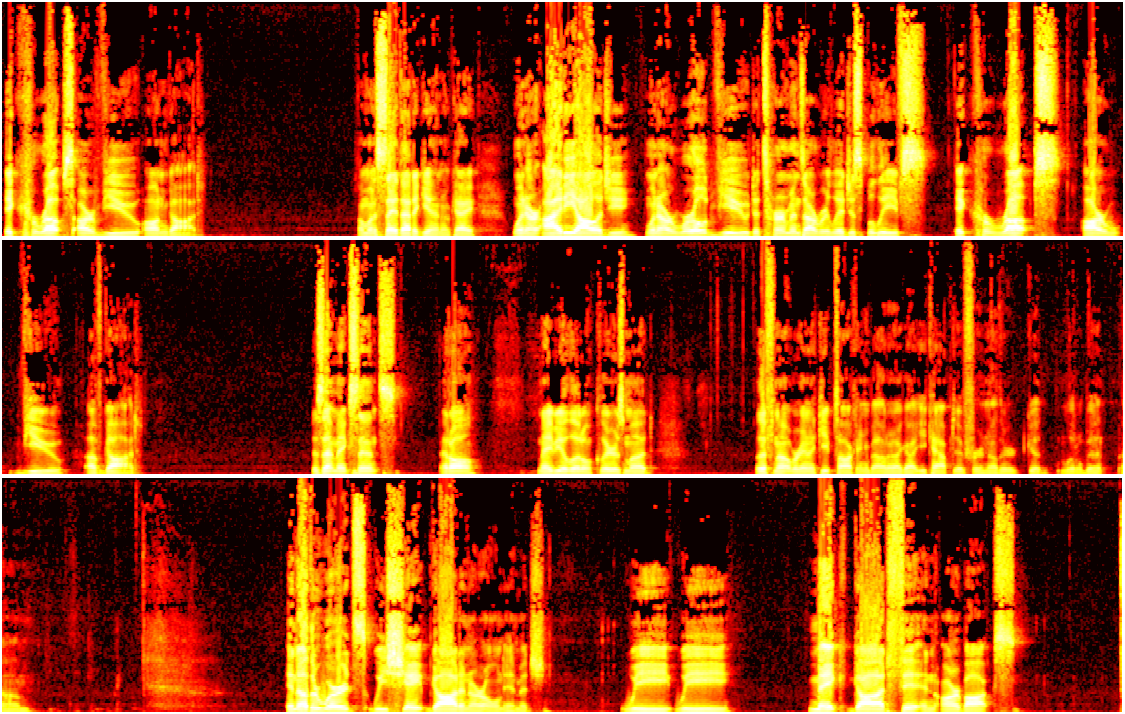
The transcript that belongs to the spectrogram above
it corrupts our view on God. I'm going to say that again, okay? When our ideology, when our worldview determines our religious beliefs, it corrupts our view of God. Does that make sense at all? Maybe a little clear as mud. If not, we're going to keep talking about it. I got you captive for another good little bit. Um, in other words, we shape God in our own image. We, we make God fit in our box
